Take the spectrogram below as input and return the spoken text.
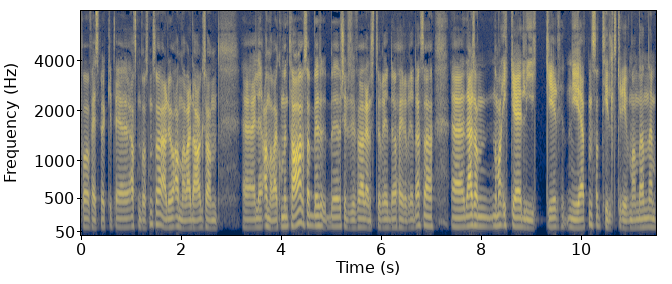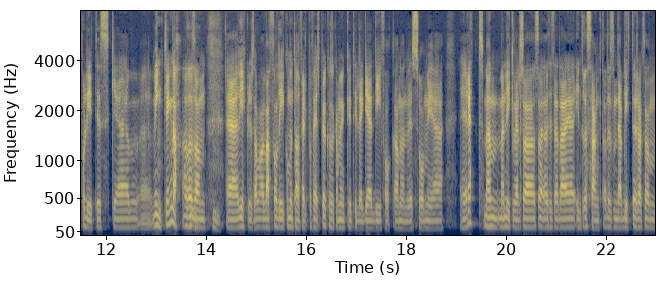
på Facebook til Aftenposten, så er det jo annenhver dag sånn eh, Eller annenhver kommentar, så beskyldes vi for venstrevridde og høyrevridde. Så eh, det er sånn Når man ikke liker nyheten, så tilskriver man den en politisk eh, vinkling, da. Altså sånn eh, virker det som, i hvert fall i kommentarfelt på Facebook, og så kan man jo ikke tillegge de folka nødvendigvis så mye rett, men, men likevel så, så syns jeg det er interessant at det, sånn, det er blitt en slags sånn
